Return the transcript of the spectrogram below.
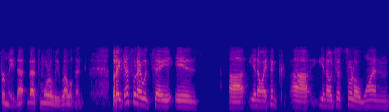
for me. That that's morally relevant. But I guess what I would say is uh, you know, I think, uh, you know, just sort of one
